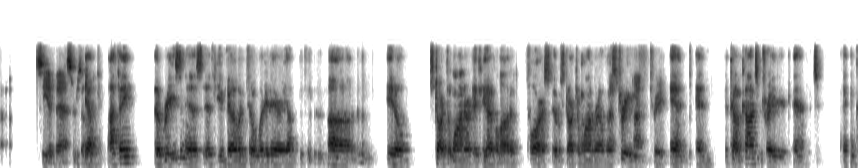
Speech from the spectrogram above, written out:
uh, CFS or something. Yeah. I think the reason is if you go into a wooded area, uh, it'll start to wander. If you have a lot of forest, it'll start to wander around those trees Concentrate. and, and become concentrated and, and,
